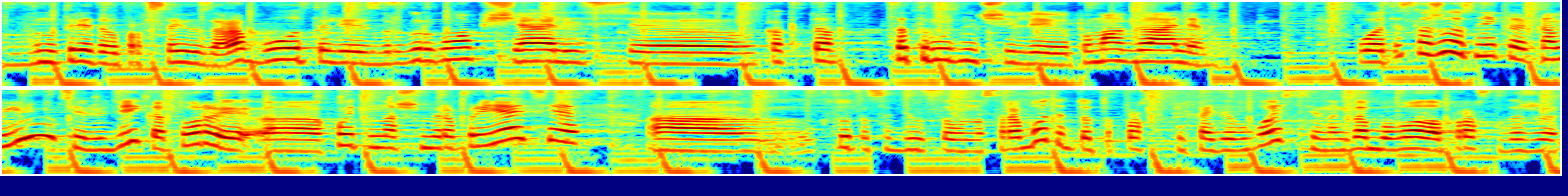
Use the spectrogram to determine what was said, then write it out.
внутри этого профсоюза работали, с друг другом общались, э, как-то сотрудничали, помогали. Вот, и сложилась некая комьюнити людей, которые э, ходят на наши мероприятия, э, кто-то садился у нас работать, кто-то просто приходил в гости. Иногда бывало просто даже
